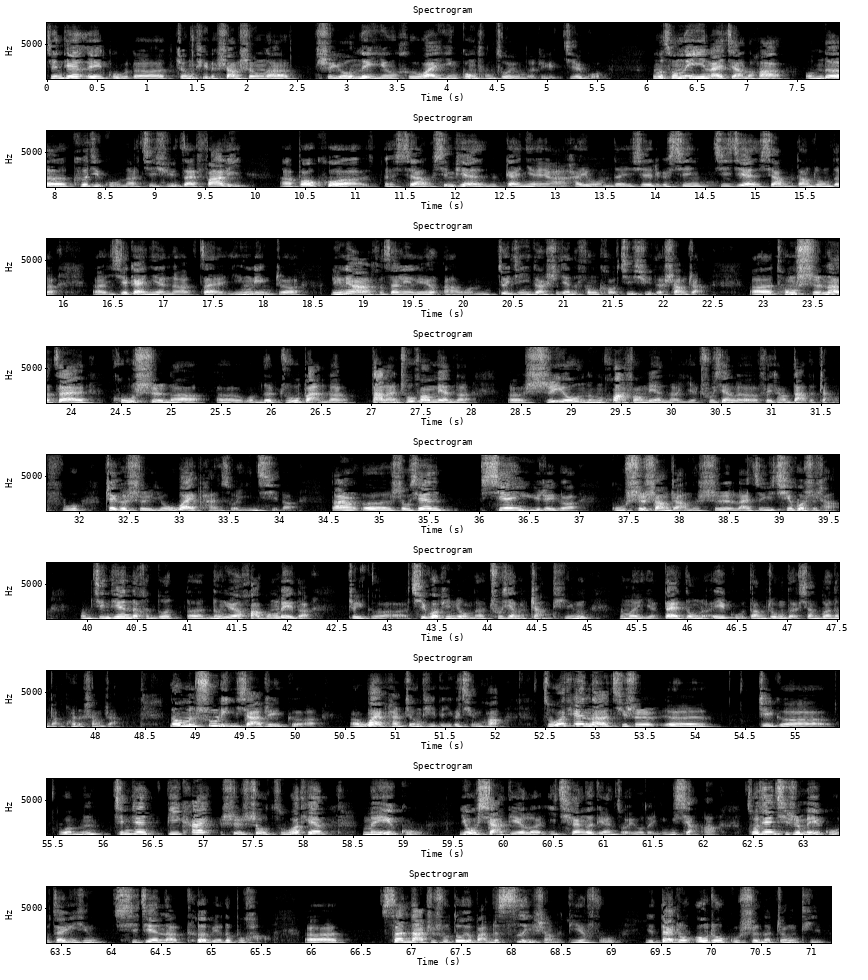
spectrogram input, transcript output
今天 A 股的整体的上升呢，是由内因和外因共同作用的这个结果。那么从内因来讲的话，我们的科技股呢继续在发力啊，包括呃像芯片概念呀，还有我们的一些这个新基建项目当中的呃一些概念呢，在引领着零零二和三零零啊，我们最近一段时间的风口继续的上涨。呃，同时呢，在沪市呢，呃，我们的主板呢，大蓝筹方面呢。呃，石油能化方面呢，也出现了非常大的涨幅，这个是由外盘所引起的。当然，呃，首先先于这个股市上涨的是来自于期货市场。我们今天的很多呃能源化工类的这个期货品种呢出现了涨停，那么也带动了 A 股当中的相关的板块的上涨。那我们梳理一下这个呃外盘整体的一个情况。昨天呢，其实呃。这个我们今天低开是受昨天美股又下跌了一千个点左右的影响啊。昨天其实美股在运行期间呢特别的不好，呃，三大指数都有百分之四以上的跌幅，也带动欧洲股市呢整体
